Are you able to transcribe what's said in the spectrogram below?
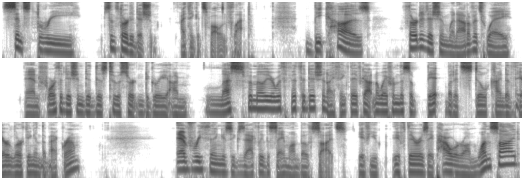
Since 3 since 3rd edition, I think it's fallen flat. Because 3rd edition went out of its way and 4th edition did this to a certain degree. I'm less familiar with 5th edition. I think they've gotten away from this a bit, but it's still kind of there lurking in the background everything is exactly the same on both sides. If you if there is a power on one side,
